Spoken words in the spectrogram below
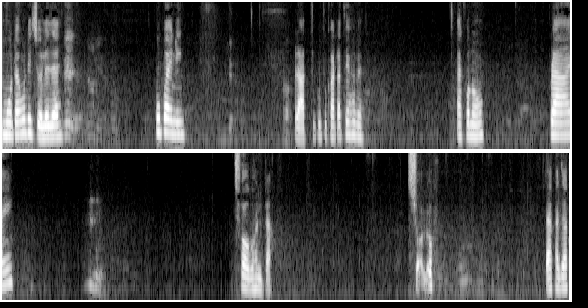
মোটামুটি চলে যায়। উপায় নেই। রাতটুকু তো কাটাতে হবে। এখনও প্রায় ছ ঘণ্টা। চলো, দেখা যাক।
